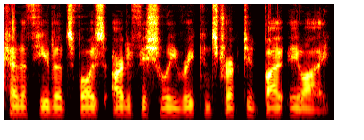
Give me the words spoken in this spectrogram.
Kenneth Hewlett's voice artificially reconstructed by AI.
